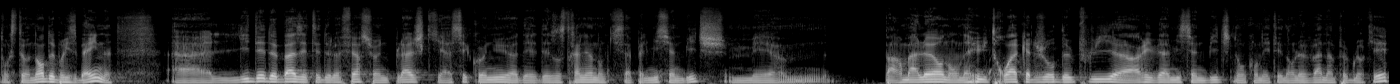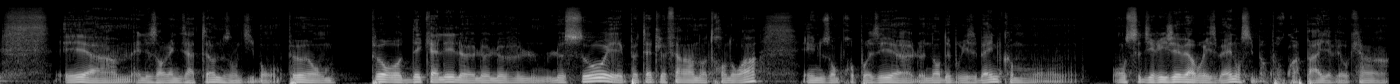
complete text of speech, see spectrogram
donc c'était au nord de Brisbane. L'idée de base était de le faire sur une plage qui est assez connue des, Australiens, donc qui s'appelle Mission Beach, mais par malheur, on a eu 3-4 jours de pluie à arriver à Mission Beach, donc on était dans le van un peu bloqué. Et, et les organisateurs nous ont dit, bon, on peut, on décaler le, saut et peut-être le faire à un autre endroit. Et ils nous ont proposé euh, le nord de Brisbane, comme on, se dirigeait vers Brisbane, on s'est dit pourquoi pas, il n'y avait, aucun,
